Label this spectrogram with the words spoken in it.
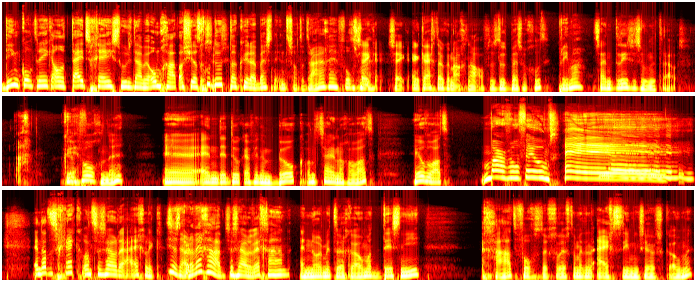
ding komt in één keer andere tijdsgeest, hoe hij daarmee omgaat. Als je dat goed doet, dan kun je daar best een interessante draai geven, volgens zeker, mij. Zeker, En krijgt ook een 8,5, dus doet best wel goed. Prima. Het zijn drie seizoenen trouwens. Ah, de volgende, uh, en dit doe ik even in een bulk, want het zijn er nogal wat. Heel veel wat Marvel films. Hey! En dat is gek, want ze zouden eigenlijk... Ze zouden weggaan. Ze zouden weggaan en nooit meer terugkomen, want Disney gaat volgens de geruchten met een eigen streaming service komen.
